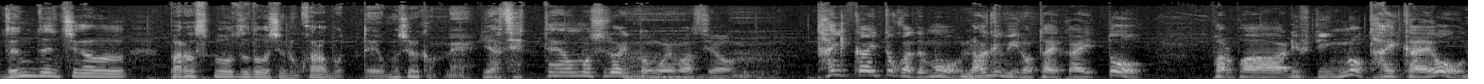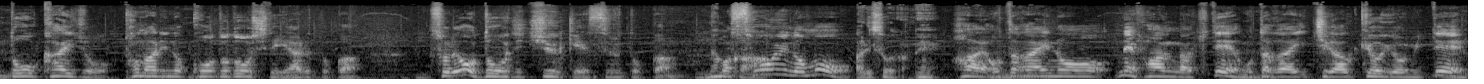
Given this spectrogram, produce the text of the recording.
全然違うパラスポーツ同士のコラボって面白いかもね。いや絶対面白いと思いますよ、大会とかでもラグビーの大会とパラパワーリフティングの大会を同会場、隣のコート同士でやるとかそれを同時中継するとか,、まあ、そういうのも、ありそうだね。はい、お互いの、ね、ファンが来てお互い違う競技を見て、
